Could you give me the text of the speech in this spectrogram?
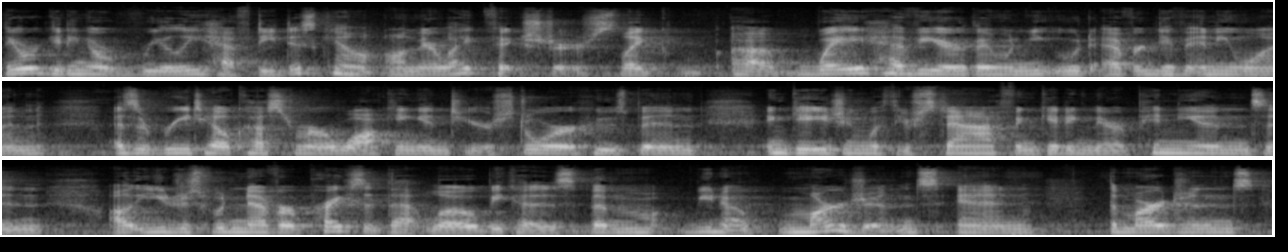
they were getting a really hefty discount on their light fixtures, like uh, way heavier than when you would ever give anyone as a retail customer walking into your store who's been engaging with your staff and getting their opinions. And uh, you just would never price it that low because the, you know, margins and the margins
